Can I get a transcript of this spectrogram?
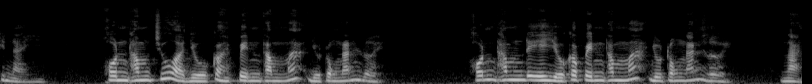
ที่ไหน คนทำชั่วอยู่ก็เป็นธรรมะอยู่ตรงนั้นเลย คนทำดีอยู่ก็เป็นธรรมะอยู่ตรงนั้นเลยนั่น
